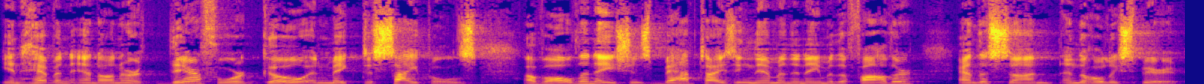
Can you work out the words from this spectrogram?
in heaven and on earth. Therefore, go and make disciples of all the nations, baptizing them in the name of the Father and the Son and the Holy Spirit.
